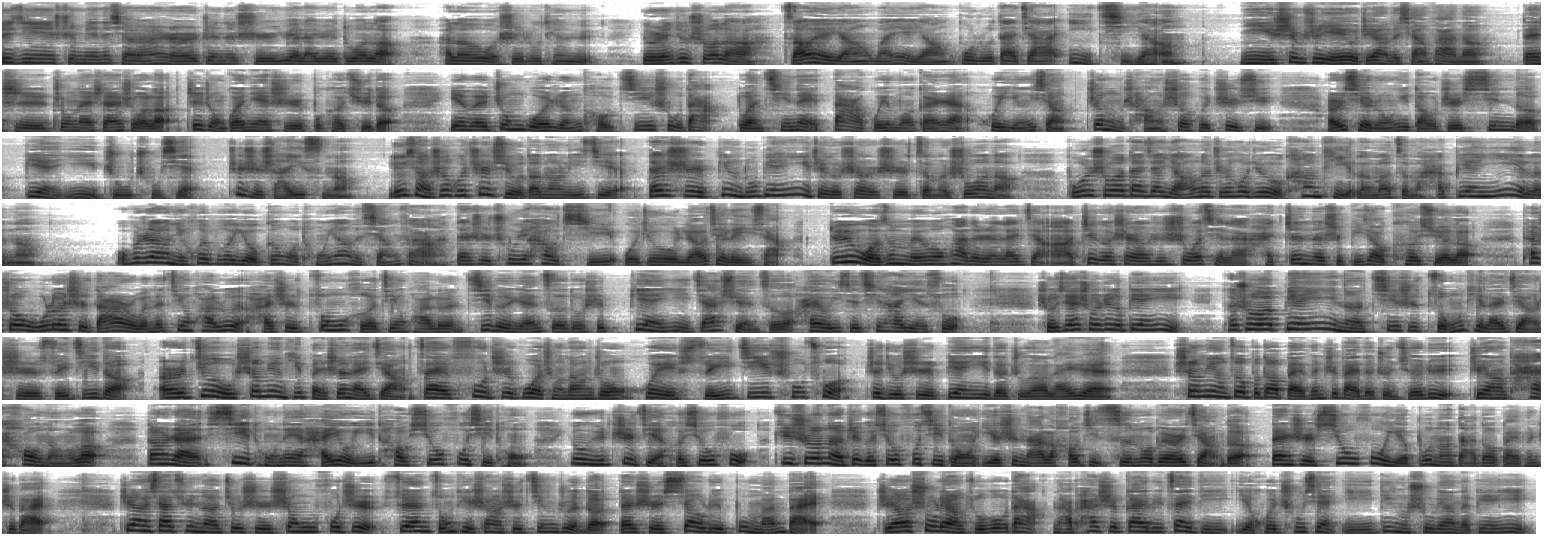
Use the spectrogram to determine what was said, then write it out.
最近身边的小阳人真的是越来越多了。Hello，我是陆听雨。有人就说了啊，早也阳，晚也阳，不如大家一起阳。你是不是也有这样的想法呢？但是钟南山说了，这种观念是不可取的，因为中国人口基数大，短期内大规模感染会影响正常社会秩序，而且容易导致新的变异株出现。这是啥意思呢？影响社会秩序我倒能理解，但是病毒变异这个事儿是怎么说呢？不是说大家阳了之后就有抗体了吗？怎么还变异了呢？我不知道你会不会有跟我同样的想法，但是出于好奇，我就了解了一下。对于我这么没文化的人来讲啊，这个事儿要是说起来，还真的是比较科学了。他说，无论是达尔文的进化论还是综合进化论，基本原则都是变异加选择，还有一些其他因素。首先说这个变异。他说，变异呢，其实总体来讲是随机的，而就生命体本身来讲，在复制过程当中会随机出错，这就是变异的主要来源。生命做不到百分之百的准确率，这样太耗能了。当然，系统内还有一套修复系统，用于质检和修复。据说呢，这个修复系统也是拿了好几次诺贝尔奖的，但是修复也不能达到百分之百。这样下去呢，就是生物复制，虽然总体上是精准的，但是效率不满百。只要数量足够大，哪怕是概率再低，也会出现一定数量的变异。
